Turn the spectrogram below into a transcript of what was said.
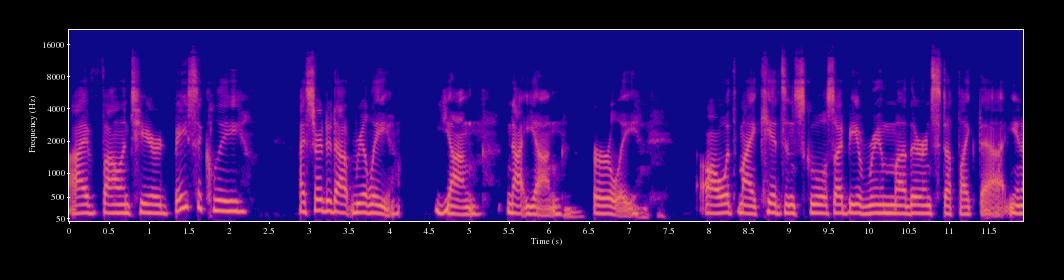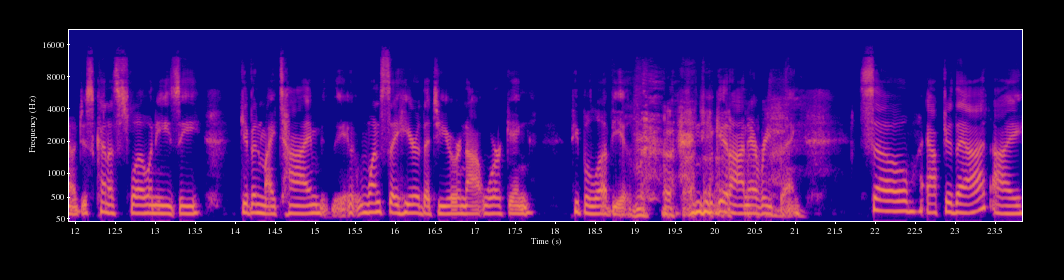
I've volunteered basically, I started out really young, not young, mm-hmm. early, mm-hmm. all with my kids in school. So I'd be a room mother and stuff like that, you know, just kind of slow and easy, given my time. Eh, once they hear that you're not working, people love you and you get on everything. So after that, I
